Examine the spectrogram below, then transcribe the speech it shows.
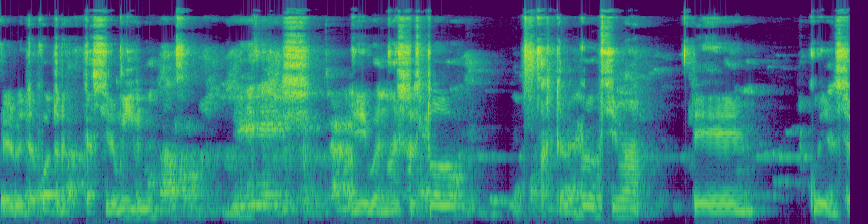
El beta 4 es casi lo mismo. Y bueno, eso es todo. Hasta la próxima. Eh, cuídense.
